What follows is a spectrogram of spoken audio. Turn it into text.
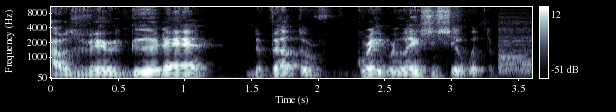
I was very good at, developed a great relationship with the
